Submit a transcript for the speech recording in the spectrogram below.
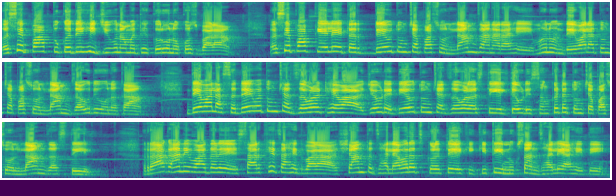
असे पाप तू कधीही जीवनामध्ये करू नकोस बाळा. असे पाप केले तर देव तुमच्यापासून लांब जाणार आहे. म्हणून देवाला तुमच्यापासून लांब जाऊ देऊ नका. देवाला सदैव तुमच्या जवळ ठेवा. जेवढे देव तुमच्या जवळ असतील तेवढी संकट तुमच्यापासून लांब जातील राग आणि वादळे सारखेच आहेत बाळा. शांत झाल्यावरच कळते की किती नुकसान झाले आहे ते.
